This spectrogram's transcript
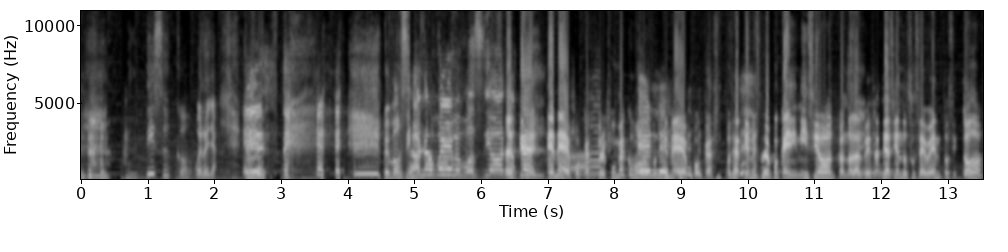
Dizuko. Bueno, ya. Este. me emociono, güey, me emociono. Es que tiene épocas, perfume como grupo N. tiene épocas. O sea, tiene su época de inicio, cuando las Sí. ves así haciendo sus eventos y todo.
